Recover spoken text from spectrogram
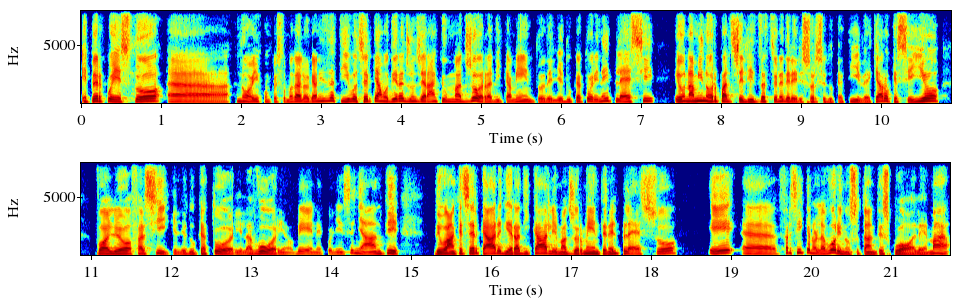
E per questo eh, noi con questo modello organizzativo cerchiamo di raggiungere anche un maggior radicamento degli educatori nei plessi e una minor parcellizzazione delle risorse educative. È chiaro che se io voglio far sì che gli educatori lavorino bene con gli insegnanti, devo anche cercare di radicarli maggiormente nel plesso e eh, far sì che non lavorino su tante scuole, ma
